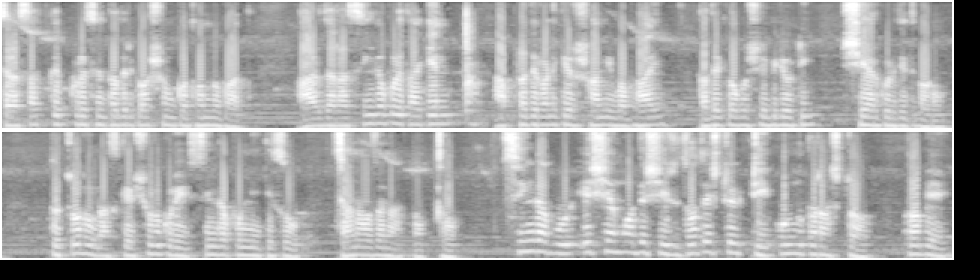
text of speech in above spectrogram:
যারা সাবস্ক্রাইব করেছেন, তাদেরকে অসংখ্য ধন্যবাদ। আর যারা সিঙ্গাপুরে থাকেন, আপনাদের অনেকের স্বামী বা ভাই, তাদেরকে অবশ্যই ভিডিওটি শেয়ার করে দিতে পারো। তো চলুন আজকে শুরু করি সিঙ্গাপুর নিয়ে কিছু জানা অজানা তথ্য। সিঙ্গাপুর, এশিয়া মহাদেশের যথেষ্ট একটি উন্নত রাষ্ট্র। তবে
